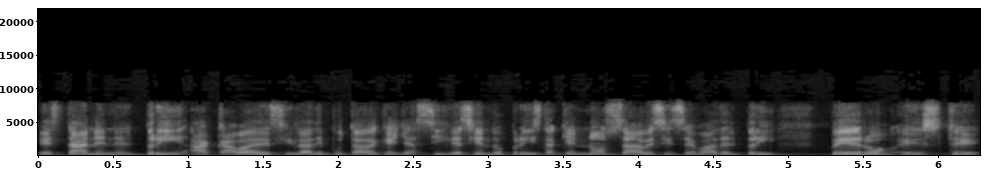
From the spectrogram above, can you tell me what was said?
están en el PRI, acaba de decir la diputada que ella sigue siendo priista, que no sabe si se va del PRI, pero este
